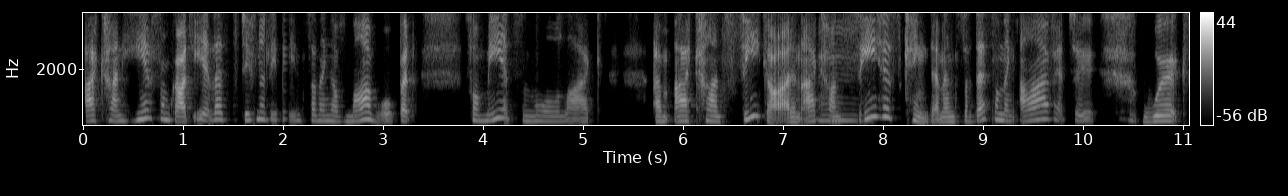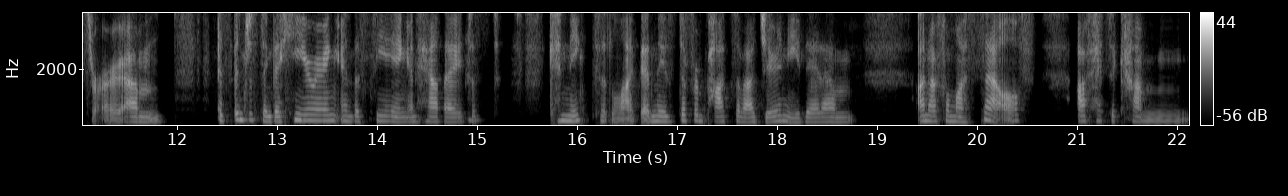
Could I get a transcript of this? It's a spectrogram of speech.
I can't hear from God, yeah, that's definitely been something of my walk. But for me, it's more like um, I can't see God and I can't mm. see His kingdom, and so that's something I've had to work through. Um, it's interesting the hearing and the seeing and how they just connected like that. And there's different parts of our journey that um, I know for myself, I've had to come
